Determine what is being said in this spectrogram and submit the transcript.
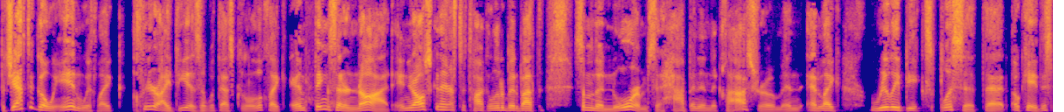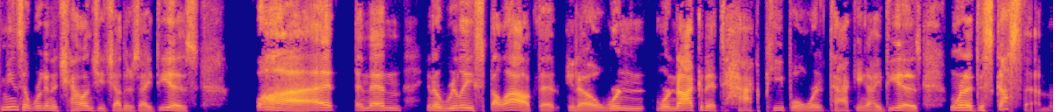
But you have to go in with like clear ideas of what that's going to look like and things that are not. And you're also going to have to talk a little bit about some of the norms that happen in the classroom and, and like really be explicit that, okay, this means that we're going to challenge each other's ideas. But, and then, you know, really spell out that, you know, we're, we're not going to attack people. We're attacking ideas. We're going to discuss them. And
